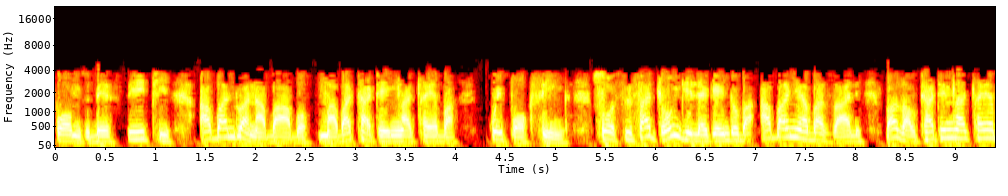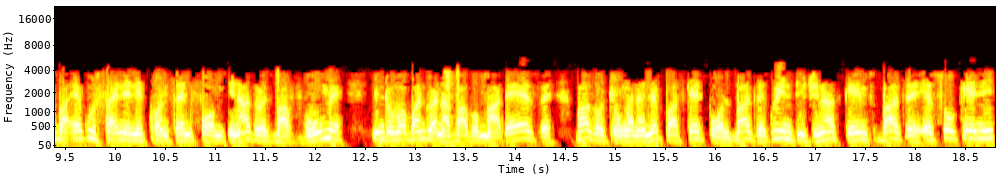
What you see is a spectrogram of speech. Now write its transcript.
forms besithi abantwana babo mabathathe inxaxheba kwi-boxing. So sisajongile ke into yoba abanye abazali bazawuthatha inxaxheba ekusayineni i-consent form. In other words bavume into yoba abantwana babo mabeze bazojongana ne-basketball baze kwii-indigenous games baze esokeni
